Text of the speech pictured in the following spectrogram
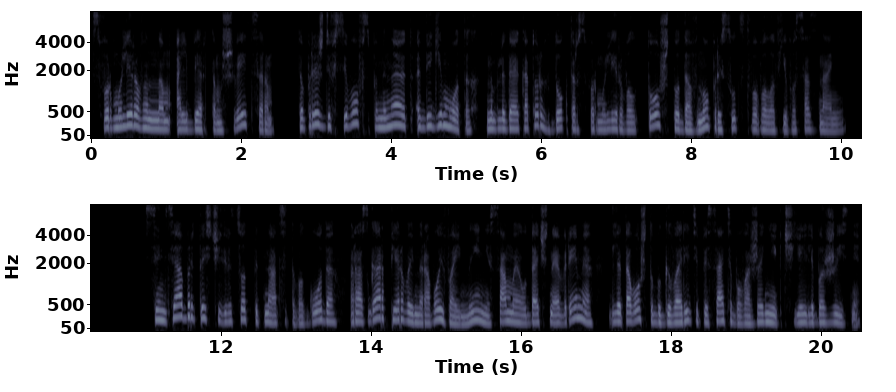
сформулированном Альбертом Швейцером, то прежде всего вспоминают о бегемотах, наблюдая которых доктор сформулировал то, что давно присутствовало в его сознании. Сентябрь 1915 года, разгар Первой мировой войны, не самое удачное время для того, чтобы говорить и писать об уважении к чьей-либо жизни.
